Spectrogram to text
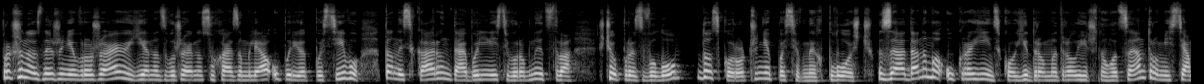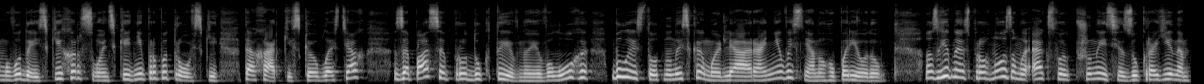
Причиною зниження врожаю є надзвичайно суха земля у період посіву та низька рентабельність виробництва, що призвело до скорочення посівних площ. За даними Українського гідрометеорологічного центру, місцями в Одеській, Херсонській, Дніпропетровській та Харківській областях запаси продуктивної вологи були істотно низькими для ранньовесняного періоду. Згідно із прогнозами, експорт пшениці з України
